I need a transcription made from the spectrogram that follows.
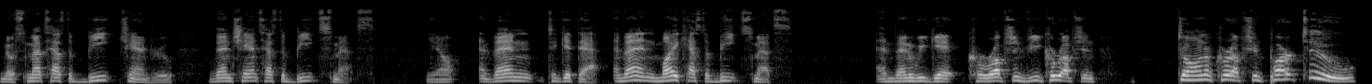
You know, Smets has to beat Chandru, then Chance has to beat Smets. You know, and then to get that, and then Mike has to beat Smets, and then we get Corruption v Corruption, Dawn of Corruption Part Two.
